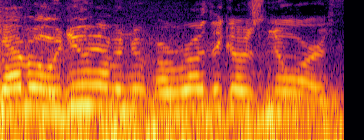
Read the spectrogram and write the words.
Kevin, we do have a, a road that goes north.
